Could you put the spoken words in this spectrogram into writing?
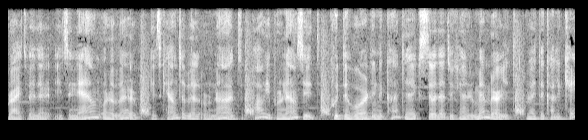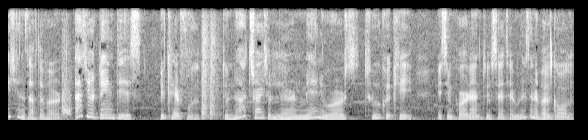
Write whether it's a noun or a verb, is countable or not, how you pronounce it. Put the word in the context so that you can remember it. Write the collocations of the word. As you're doing this, be careful. Do not try to learn many words too quickly. It's important to set a reasonable goal.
